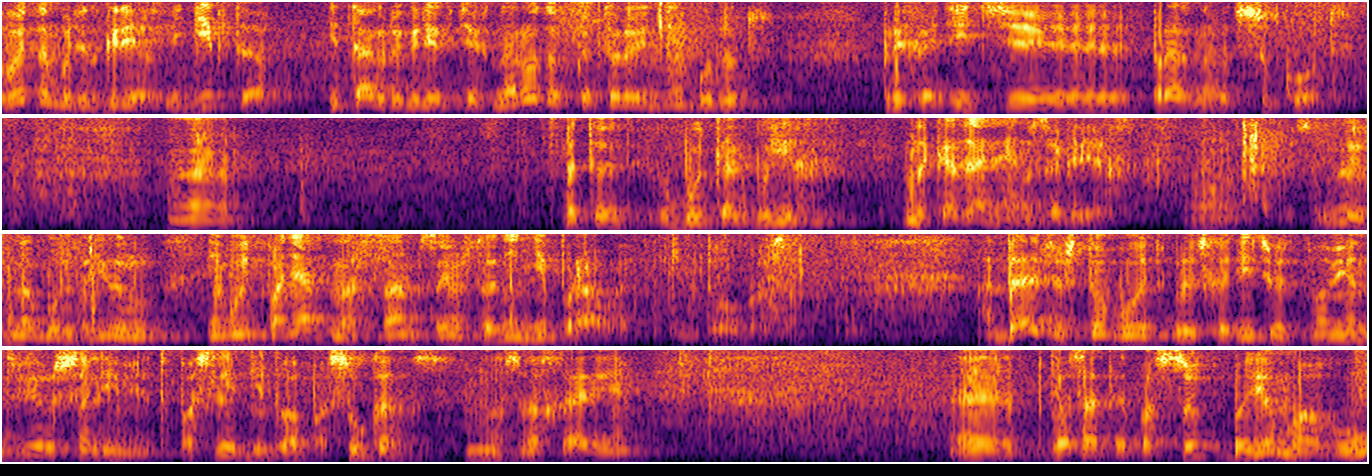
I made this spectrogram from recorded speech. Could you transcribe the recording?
в этом будет грех Египта и также грех тех народов, которые не будут приходить э, праздновать Суккот. Э, это будет как бы их наказанием за грех. Вот. Нужно будет, им будет понятно сам своим, что они не правы каким-то образом. А дальше что будет происходить в этот момент в Иерусалиме? Это последние два посука на Захарии. 20-й посук, Бойом Магу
